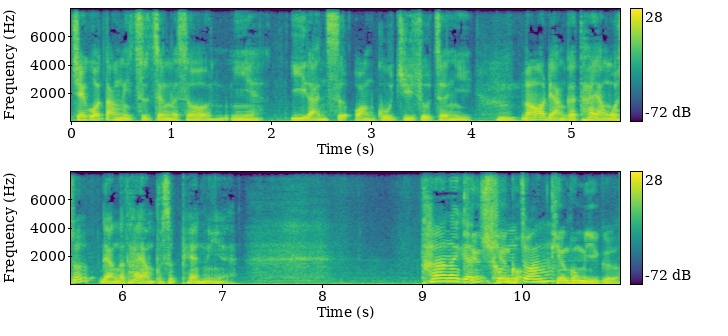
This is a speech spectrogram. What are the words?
结果当你执政的时候，你依然是罔顾居住正义。嗯，然后两个太阳，我说两个太阳不是骗你哎，他那个村庄天空一个，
